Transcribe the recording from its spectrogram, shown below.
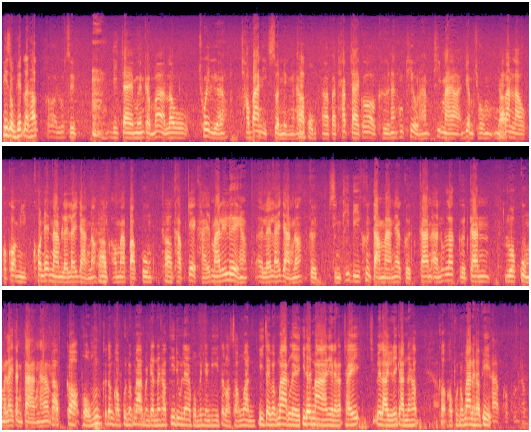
พี่สมเพชรล่ะครับ ก็รู้สึก ดีใจเหมือนกับว่าเราช่วยเหลือชาวบ้านอีกส่วนหนึ่งนะคครัรับบผมอ่าประทับใจก็คือนักท่องเที่ยวนะครับ ที่มาเยี่ยมชมหครัมู่บบ้านเราเขาก็มีข้อแนะนำหลาย ๆ อย่างเนาะครับ มีเอามาปรับปรุง ครับขับแก้ไขมาเรื่อยๆครับเอ่อหลายๆ อย่างเนาะเกิดสิ่งที่ดีขึ้นตามมาเนี่ยเกิดการอนุรักษ์เกิดการรวมกลุ่มอะไรต่างๆนะครับ ครับ ก็ผมก็ต้องขอบคุณมากๆเหมือนกันนะครับ ที่ดูแลผมเป็นอย่างดีตลอด 2 วัน ดีใจมากๆเลยที่ได้มาเนี่ยแหละครับ ใช้เวลาอยู่ด้วยกันนะครับ ก็ขอบคุณมากๆนะครับพี่ ครับ ขอบคุณครับ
